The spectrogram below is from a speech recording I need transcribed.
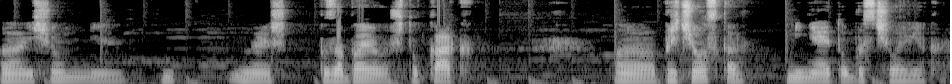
А еще мне, знаешь, позабавило, что как э, прическа меняет образ человека.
